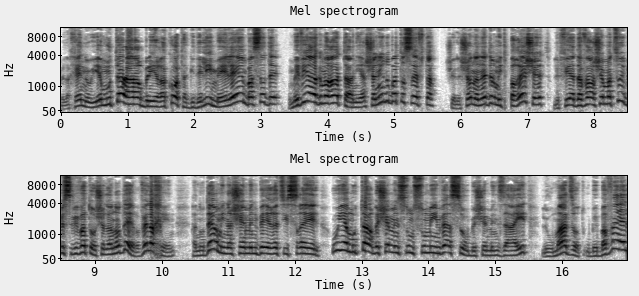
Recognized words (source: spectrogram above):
ולכן הוא יהיה מותר בירקות הגדלים מאליהם בשדה. ומביאה הגמרא תניא, שנינו בתוספתא, שלשון הנדר מתפרשת לפי הדבר שמצוי בסביבתו של הנודר, ולכן הנודר מן השמן בארץ ישראל הוא יהיה מותר בשמן סומסומים ואסור בשמן זית, לעומת זאת ובבבל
